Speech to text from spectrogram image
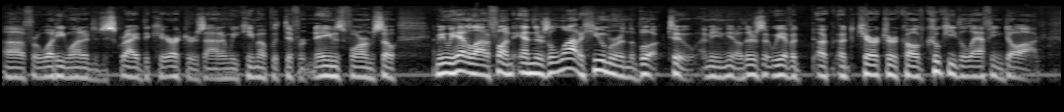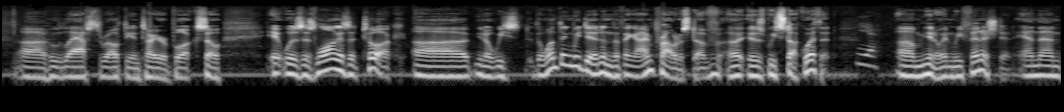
uh, for what he wanted to describe the characters on, and we came up with different names for them. So, I mean, we had a lot of fun, and there's a lot of humor in the book too. I mean, you know, there's a, we have a, a, a character called Cookie the Laughing Dog. Uh, who laughs throughout the entire book? So, it was as long as it took. Uh, you know, we the one thing we did, and the thing I'm proudest of, uh, is we stuck with it yeah um, you know, and we finished it. And then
